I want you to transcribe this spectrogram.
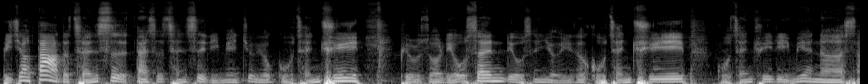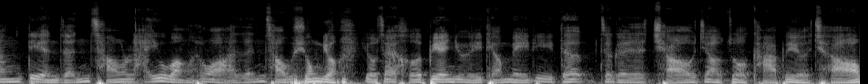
比较大的城市，但是城市里面就有古城区，譬如说留声，留声有一个古城区，古城区里面呢，商店人潮来往，哇，人潮汹涌，又在河边又有一条美丽的这个桥，叫做卡贝尔桥。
